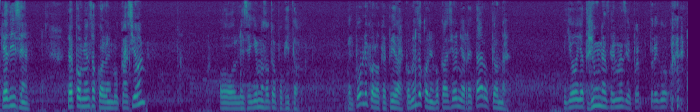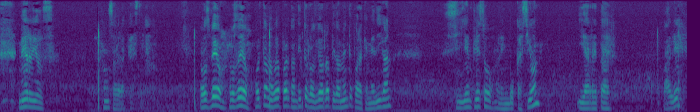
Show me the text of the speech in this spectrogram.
¿Qué dicen? ¿Ya comienzo con la invocación? ¿O le seguimos otro poquito? El público lo que pida. ¿Comienzo con la invocación y a retar o qué onda? Yo ya tengo unas ganas y aparte traigo nervios. Vamos a ver acá este lado. Los veo, los veo. Ahorita me voy a parar tantito y los leo rápidamente para que me digan si ya empiezo la invocación y a retar. ¿Vale?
